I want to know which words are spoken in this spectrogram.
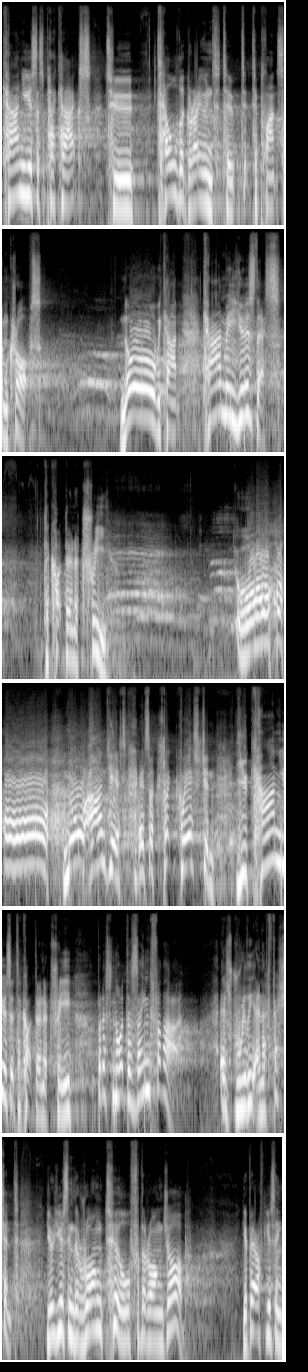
Can you use this pickaxe to till the ground to, to, to plant some crops? No, we can't. Can we use this to cut down a tree? Oh, no, and yes. It's a trick question. You can use it to cut down a tree, but it's not designed for that. It's really inefficient. You're using the wrong tool for the wrong job. You're better off using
